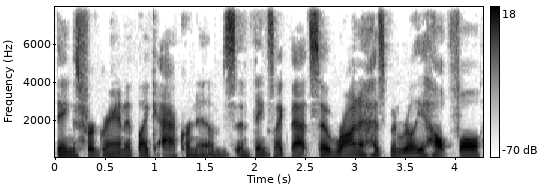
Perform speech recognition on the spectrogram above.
things for granted like acronyms and things like that. So Rana has been really helpful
